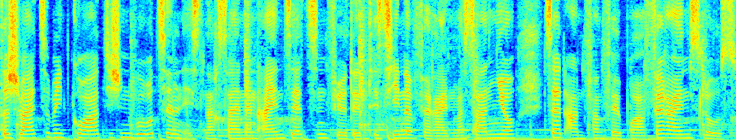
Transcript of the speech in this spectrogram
Der Schweizer mit kroatischen Wurzeln ist nach seinen Einsätzen für den Tessiner Verein Massagno seit Anfang Februar vereinslos.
